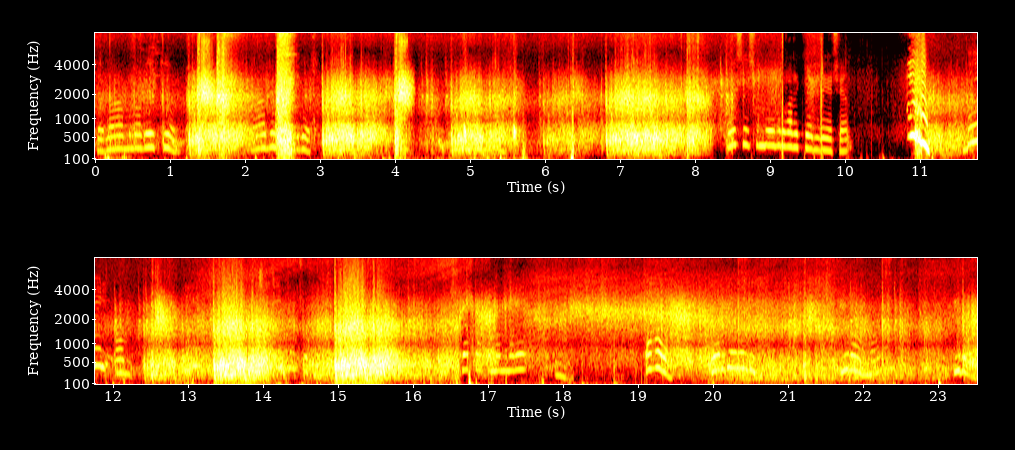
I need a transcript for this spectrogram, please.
Selamun aleyküm. Ne yapıyorsun kardeş? Geçelim. Böyle Departmanlara Bakalım. Öyle değil. Bir olmaz. Bir olmaz.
